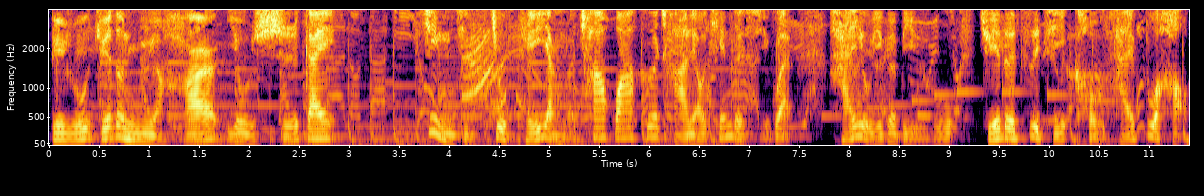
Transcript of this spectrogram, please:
比如觉得女孩有时该静静，就培养了插花、喝茶、聊天的习惯；还有一个比如觉得自己口才不好，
